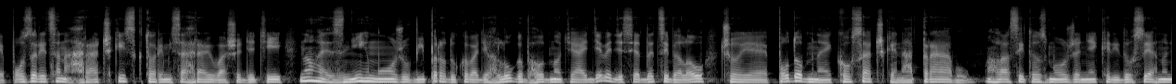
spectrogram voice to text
aj pozrieť sa na hračky, s ktorými sa hrajú vaše deti. Mnohé z nich môžu vyprodukovať hluk v hodnote aj 90 decibelov, čo je podobné kosačke na trávu. Hlasitosť môže niekedy dosiahnuť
